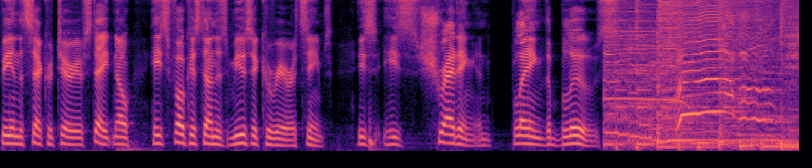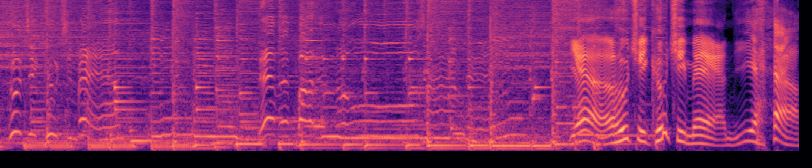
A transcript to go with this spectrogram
being the Secretary of State. No, he's focused on his music career, it seems. He's, he's shredding and playing the blues. Yeah, a hoochie coochie man. Yeah.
